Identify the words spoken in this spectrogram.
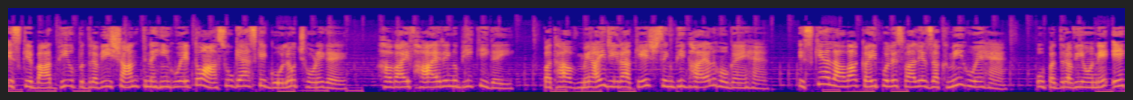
इसके बाद भी उपद्रवी शांत नहीं हुए तो आँसू गैस के गोलों छोड़े गए। हवाई फायरिंग भी की गई। पथाव में आईजी राकेश सिंह भी घायल हो गए हैं। इसके अलावा कई पुलिस वाले जख्मी हुए हैं। उपद्रवियों ने एक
